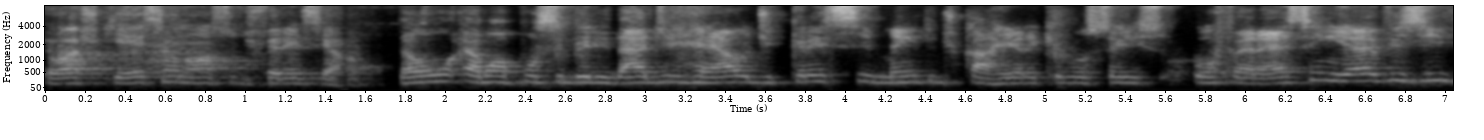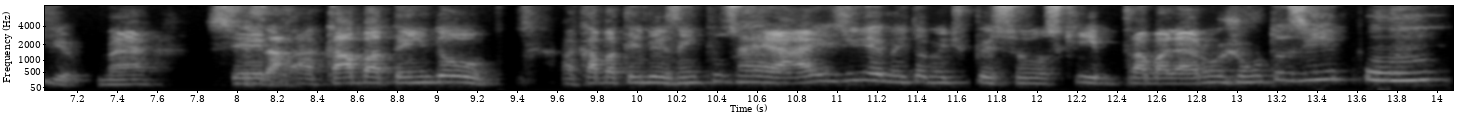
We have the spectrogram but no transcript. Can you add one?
eu acho que esse é o nosso diferencial. Então, é uma possibilidade real de crescimento de carreira que vocês oferecem e é visível, né? Você Exato. acaba tendo, acaba tendo exemplos reais de eventualmente pessoas que trabalharam juntas e um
